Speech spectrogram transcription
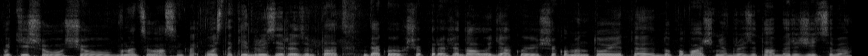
потішило, що вона цілесенька. Ось такий, друзі, результат. Дякую, що переглядали, дякую, що коментуєте. До побачення, друзі, та бережіть себе.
